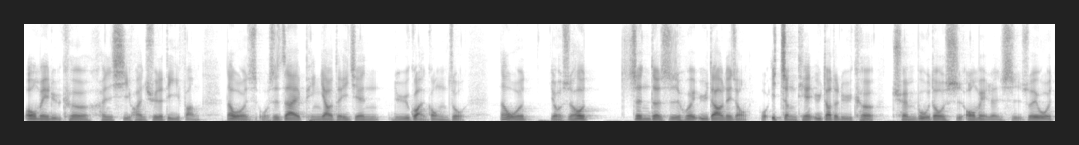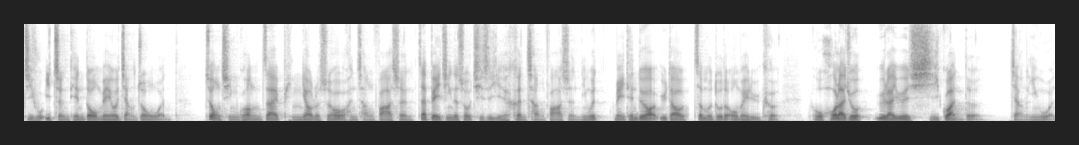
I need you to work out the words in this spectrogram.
欧美旅客很喜欢去的地方。那我我是在平遥的一间旅馆工作。那我有时候真的是会遇到那种，我一整天遇到的旅客全部都是欧美人士，所以我几乎一整天都没有讲中文。这种情况在平遥的时候很常发生，在北京的时候其实也很常发生，因为每天都要遇到这么多的欧美旅客。我后来就越来越习惯的讲英文，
